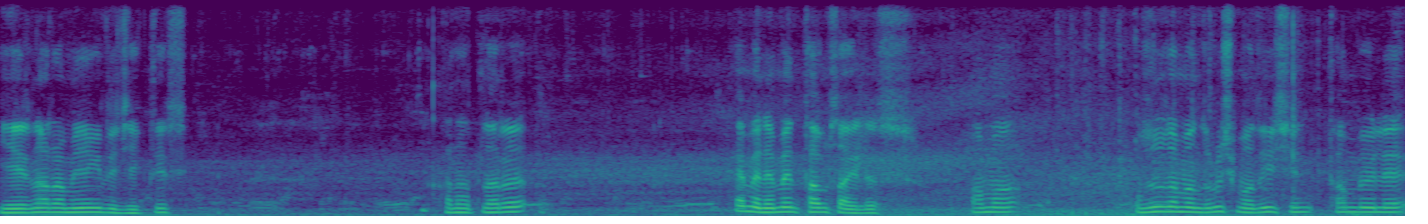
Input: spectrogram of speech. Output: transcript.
Yerini aramaya gidecektir. Kanatları hemen hemen tam sayılır. ama uzun zamandır uçmadığı için tam böyle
